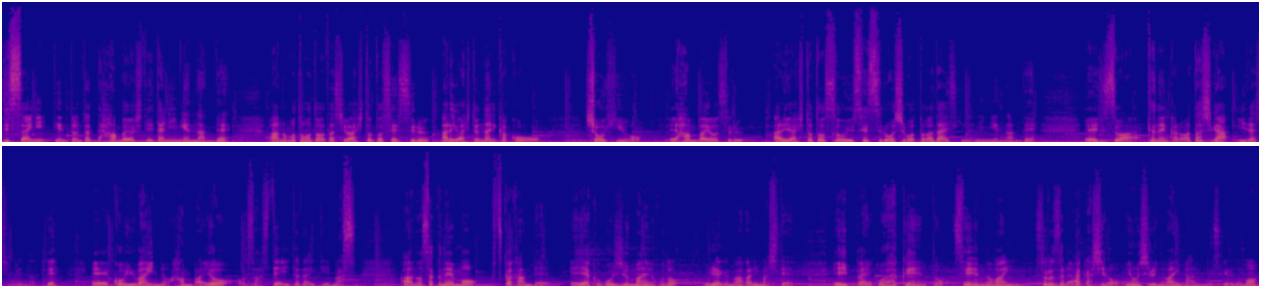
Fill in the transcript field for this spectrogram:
実際に店頭に立って販売をしていた人間なんでもともと私は人と接するあるいは人に何かこう商品を、えー、販売をするあるいは人とそういう接するお仕事が大好きな人間なんで、えー、実は去年から私が言い出しっぺになって、えー、こういうワインの販売をさせていただいています。あの昨年も2日間で、えー、約50万円ほど売り上げも上がりまして1杯500円と1000円のワインそれぞれ赤白4種類のワインがあるんですけれども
